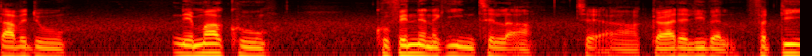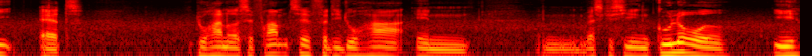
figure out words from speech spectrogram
der vil du nemmere kunne, kunne finde energien til at, til at gøre det alligevel. Fordi at du har noget at se frem til, fordi du har en, en hvad skal jeg sige, en gulderåd i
